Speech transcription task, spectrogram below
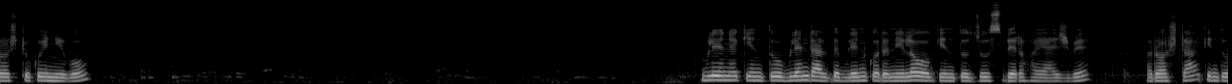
রসটুকুই নিব। ব্লেনে কিন্তু ব্লেন্ডার দিয়ে ব্লেন্ড করে নিলেও কিন্তু জুস বের হয়ে আসবে রসটা, কিন্তু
